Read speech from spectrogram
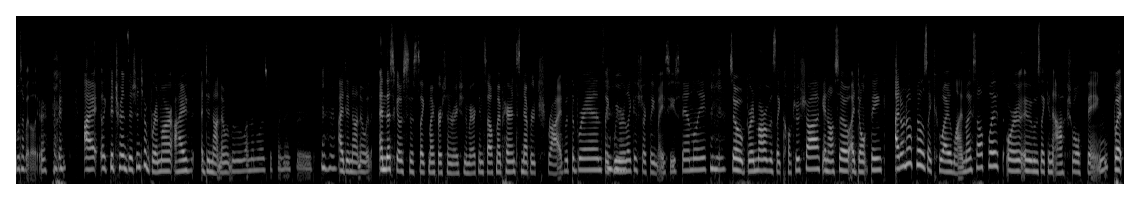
we'll talk about that later. Okay. I like the transition to Bryn Mawr. I've I did not know what Lululemon was before ninth grade. Mm-hmm. I did not know what, and this goes to like my first generation American self. My parents never tried with the brands. Like we were Mhm. like a strictly Macy's family. Mm-hmm. So Bryn Mawr was like culture shock, and also I don't think I don't know if it was like who I aligned myself with or it was like an actual thing, but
